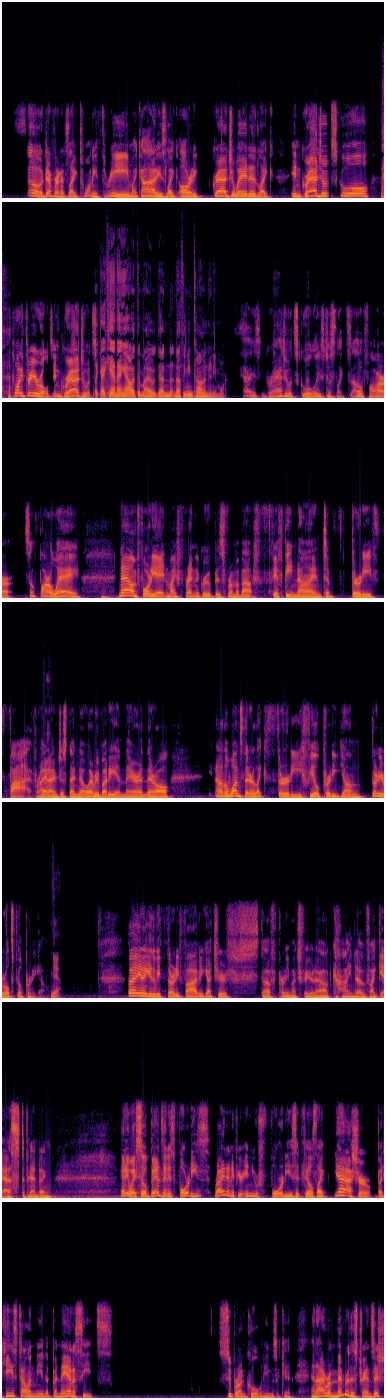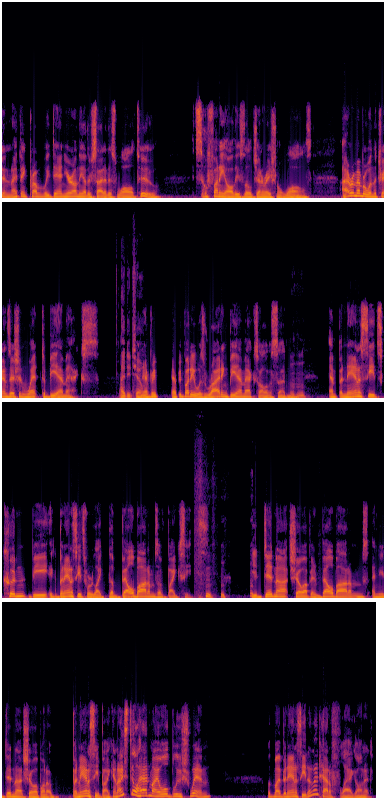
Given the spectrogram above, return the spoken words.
So different. It's like 23. My God, he's like already graduated, like in graduate school. 23 year olds in graduate school. Like I can't hang out with them. I've got n- nothing in common anymore. yeah, he's in graduate school. He's just like so far, so far away. Now I'm 48, and my friend group is from about 59 to 35. Right? Right. I just I know everybody in there, and they're all, you know, the ones that are like 30 feel pretty young. 30 year olds feel pretty young. Yeah. But you know, you get to be 35, you got your stuff pretty much figured out, kind of, I guess, depending. Anyway, so Ben's in his 40s, right? And if you're in your 40s, it feels like, yeah, sure. But he's telling me that banana seats super uncool when he was a kid. And I remember this transition, and I think probably Dan, you're on the other side of this wall too. It's so funny, all these little generational walls. I remember when the transition went to BMX, I do too. and every everybody was riding BMX all of a sudden, Mm-hmm. and banana seats couldn't be. Banana seats were like the bell bottoms of bike seats. you did not show up in bell bottoms, and you did not show up on a banana seat bike. And I still had my old blue Schwinn with my banana seat, and it had a flag on it,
